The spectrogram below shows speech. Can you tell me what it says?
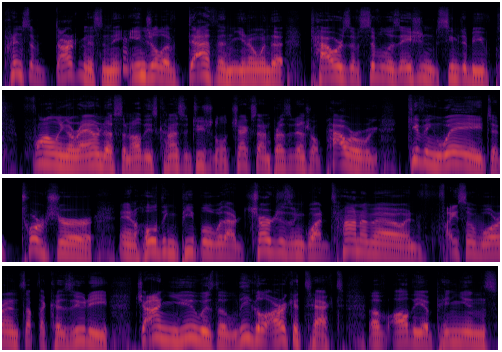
prince of darkness and the angel of death, and you know when the towers of civilization seemed to be falling around us and all these constitutional checks on presidential power were giving way to torture and holding people without charges in Guantanamo and FISA warrants up the kazootie. John Yoo was the legal architect of all the opinions,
